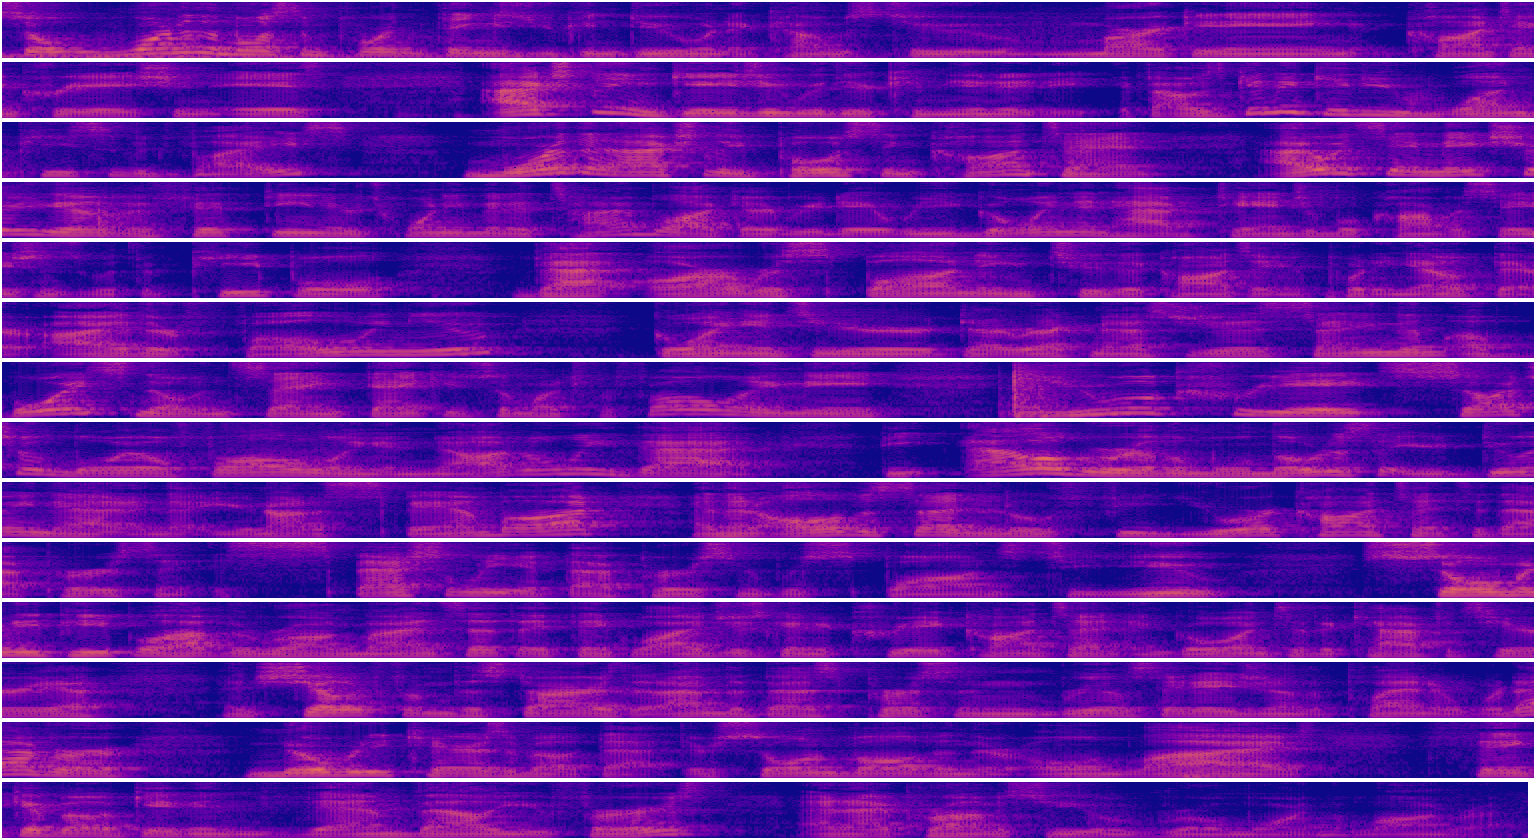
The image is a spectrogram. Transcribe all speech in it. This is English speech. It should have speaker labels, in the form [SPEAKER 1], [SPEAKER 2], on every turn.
[SPEAKER 1] So, one of the most important things you can do when it comes to marketing, content creation is actually engaging with your community. If I was gonna give you one piece of advice, more than actually posting content, I would say make sure you have a 15 or 20 minute time block every day where you go in and have tangible conversations with the people that are responding to the content you're putting out there, either following you going into your direct messages, sending them a voice note and saying, Thank you so much for following me, you will create such a loyal following. And not only that, the algorithm will notice that you're doing that and that you're not a spam bot. And then all of a sudden, it'll feed your content to that person, especially if that person responds to you. So many people have the wrong mindset. They think, well, I'm just going to create content and go into the cafeteria and shout from the stars that I'm the best person, real estate agent on the planet, whatever. Nobody cares about that. They're so involved in their own lives think about giving them value first, and I promise you, you'll grow more in the long run.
